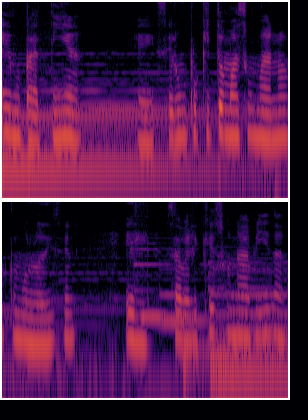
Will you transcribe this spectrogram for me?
empatía, eh, ser un poquito más humanos, como lo dicen, el saber que es una vida,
